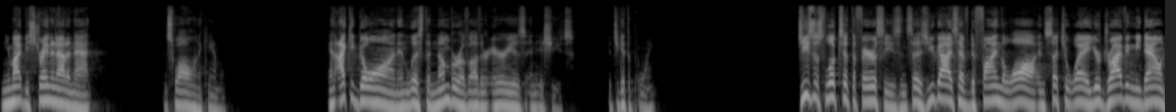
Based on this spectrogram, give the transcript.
and you might be straining out a gnat and swallowing a camel. And I could go on and list a number of other areas and issues, but you get the point. Jesus looks at the Pharisees and says, You guys have defined the law in such a way. You're driving me down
